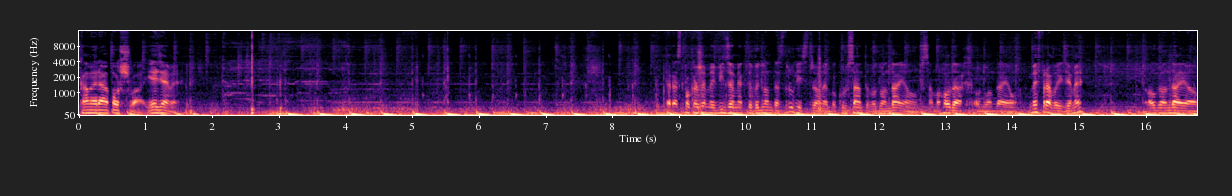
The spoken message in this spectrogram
Kamera poszła, jedziemy. Teraz pokażemy widzom, jak to wygląda z drugiej strony, bo kursantów oglądają w samochodach, oglądają. My w prawo jedziemy. Oglądają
